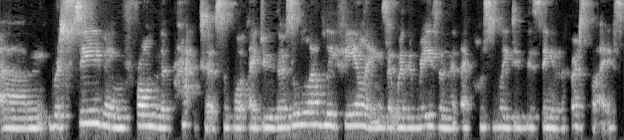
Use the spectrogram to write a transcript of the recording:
um, receiving from the practice of what they do those lovely feelings that were the reason that they possibly did this thing in the first place.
